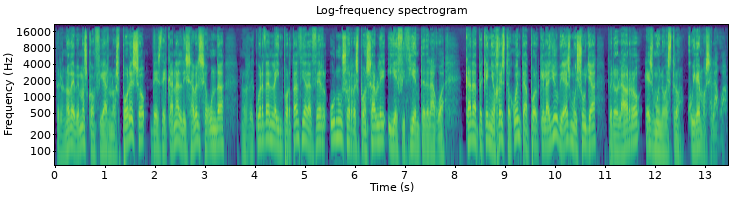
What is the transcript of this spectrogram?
pero no debemos confiarnos. Por eso, desde Canal de Isabel II nos recuerdan la importancia de hacer un uso responsable y eficiente del agua. Cada pequeño gesto cuenta porque la lluvia es muy suya, pero el ahorro es muy nuestro. Cuidemos el agua.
